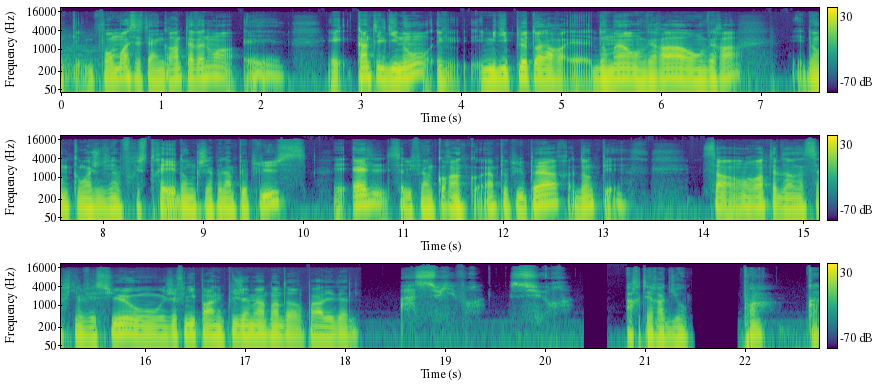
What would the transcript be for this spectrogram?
Donc, pour moi, c'était un grand événement. Et, et quand il dit non, il me dit plutôt alors euh, demain on verra, on verra. Et donc, moi, je deviens frustré, donc j'appelle un peu plus. Et elle, ça lui fait encore un, un peu plus peur. Donc, euh, ça, on rentre dans un cercle vicieux où je finis par ne plus jamais entendre parler d'elle. À suivre sur arteradio.com com.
